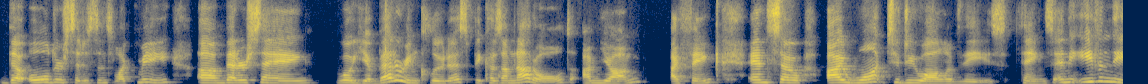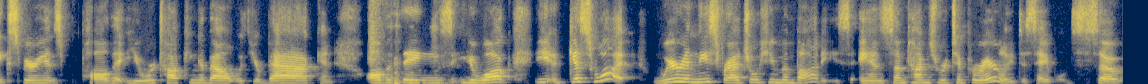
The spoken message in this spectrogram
the older citizens like me um, that are saying, well, you better include us because I'm not old, I'm young, I think. And so I want to do all of these things. And even the experience, Paul, that you were talking about with your back and all the things you walk, guess what? We're in these fragile human bodies and sometimes we're temporarily disabled. So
